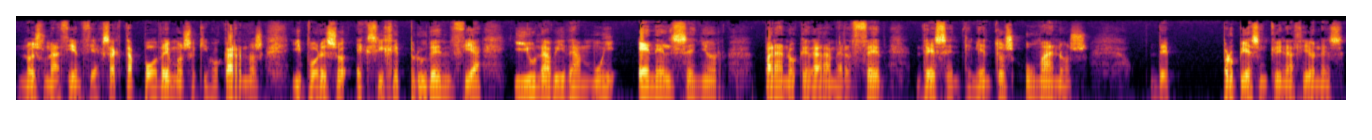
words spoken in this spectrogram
no es una ciencia exacta, podemos equivocarnos y por eso exige prudencia y una vida muy en el Señor para no quedar a merced de sentimientos humanos, de propias inclinaciones,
